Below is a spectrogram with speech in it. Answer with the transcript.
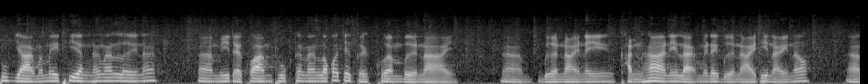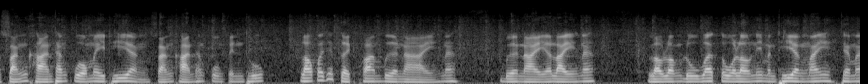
ทุกอย่างมันไม่เที่ยงทั้งนั้นเลยนะมีแต่ความทุกข์ทั้งนั้นเราก็จะเกิดความเบื่อหน่าย เบื่อหน่ายในขันห้านี่แหละไม่ได้เบื่อหน่ายที่ไหนเนาะสังขารทั้งปวงไม่เที่ยง สังขารทั้งปวงเป็นทุกข์เราก็จะเกิดความเบื่อหน่ายนะเบื่อหน่ายอะไรนะ เราลองดูว่าตัวเรานี่มันเที่ยงไหมใช่ไหม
